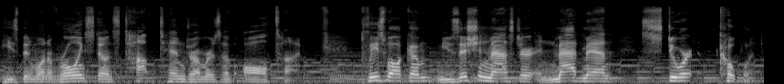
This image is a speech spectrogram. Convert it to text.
he's been one of Rolling Stone's top 10 drummers of all time. Please welcome musician master and madman Stewart Copeland.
